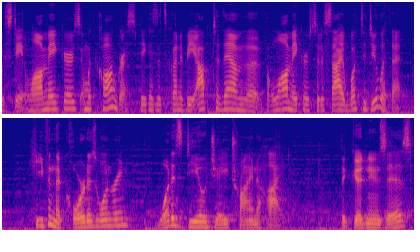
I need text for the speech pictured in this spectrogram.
with state lawmakers, and with Congress, because it's going to be up to them, the, the lawmakers, to decide what to do with it. Even the court is wondering what is DOJ trying to hide? The good news is,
